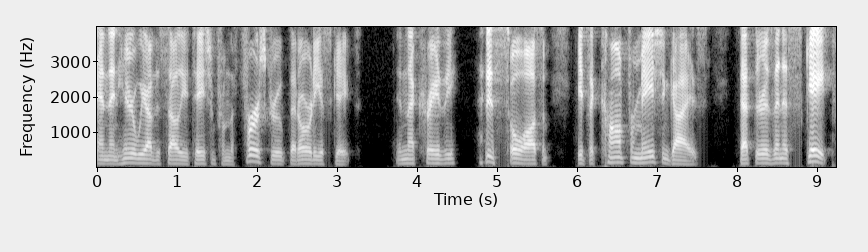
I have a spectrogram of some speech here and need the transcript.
And then here we have the salutation from the first group that already escaped. Isn't that crazy? It is so awesome. It's a confirmation, guys, that there is an escape.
